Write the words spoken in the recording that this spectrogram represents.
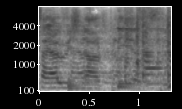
is our original place.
